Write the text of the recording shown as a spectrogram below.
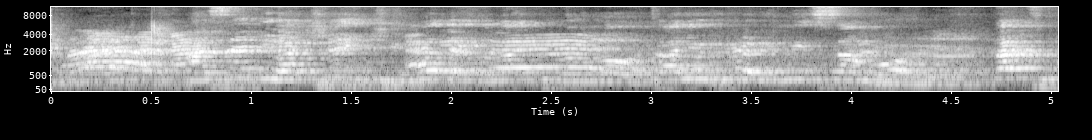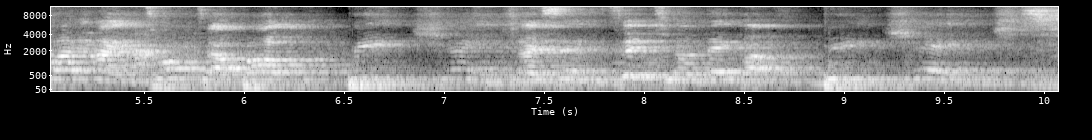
I said you are changing, whether you like it or not. Are you hearing me, somebody? That's why I talked about being changed. I said, say your neighbor, be changed.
